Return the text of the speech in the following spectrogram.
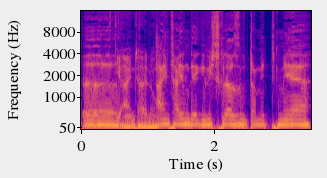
äh, Die Einteilung. Einteilung der Gewichtsklassen, damit mehr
